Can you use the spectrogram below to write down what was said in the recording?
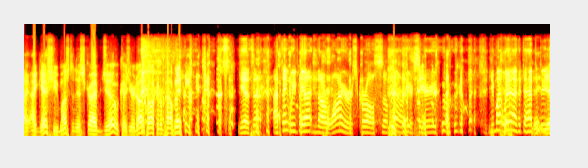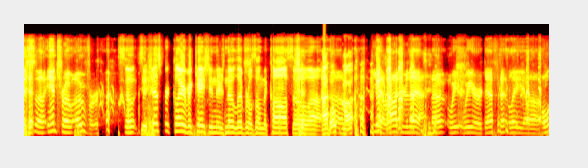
I, I, guess you must have described Joe because you're not talking about me. yes, uh, I think we've gotten our wires crossed somehow here, Terry. you might we have to have to do yeah. this uh, intro over. so, so just for clarification, there's no liberals on the call. So uh, I hope uh, not. yeah, Roger that. No, we we are definitely uh,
